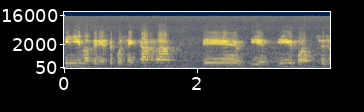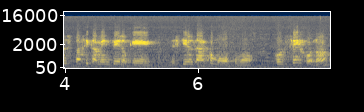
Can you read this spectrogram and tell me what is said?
y mantenerse pues en casa. Eh, y, y, bueno, pues eso es básicamente lo que les quiero dar como, como consejo, ¿no?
